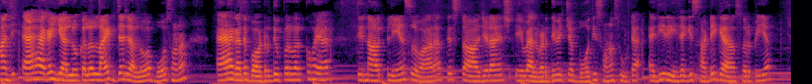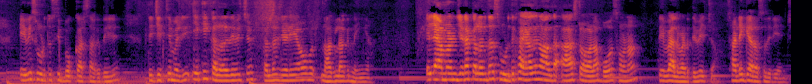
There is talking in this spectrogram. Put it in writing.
ਹਾਂਜੀ, ਇਹ ਹੈਗਾ ਯੈਲੋ ਕਲਰ ਲਾਈਟ ਜਿਹਾ ਯੈਲੋ ਆ, ਬਹੁਤ ਸੋਹਣਾ। ਇਹ ਹੈਗਾ ਤੇ ਬਾਰਡਰ ਦੇ ਉੱਪਰ ਵਰਕ ਹੋਇਆ ਤੇ ਨਾਲ ਪਲੇਨ ਸਲਵਾਰ ਆ ਤੇ ਸਟਾਲ ਜਿਹੜਾ ਹੈ, ਇਹ ਵੈਲਵਟ ਦੇ ਵਿੱਚ ਆ, ਬਹੁਤ ਹੀ ਸੋਹਣਾ ਸੂਟ ਆ। ਇਹਦੀ ਰੇਂਜ ਹੈਗੀ 1150 ਰੁਪਏ ਆ ਇਹ ਵੀ ਸੂਟ ਤੁਸੀਂ ਬੁੱਕ ਕਰ ਸਕਦੇ ਜੇ। ਤੇ ਜਿੱਥੇ ਮਰਜ਼ੀ ਇੱਕ ਹੀ ਕਲਰ ਦੇ ਵਿੱਚ ਕਲਰ ਜਿਹੜੇ ਆ ਉਹ ਅਲੱਗ-ਅਲੱਗ ਨਹੀਂ ਆ। ਇਹ ਲੈਮਨ ਜਿਹੜਾ ਕਲਰ ਦਾ ਸੂਟ ਦਿਖਾਇਆ, ਉਹਦੇ ਨਾਲ ਦਾ ਆਹ ਸਟਾਲ ਆ, ਬਹੁਤ ਸੋਹਣਾ ਤੇ ਵੈਲਵਟ ਦੇ ਵਿੱਚ 1150 ਦੀ ਰੇਂਜ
